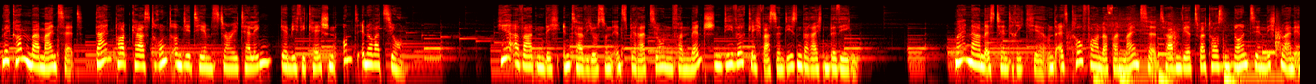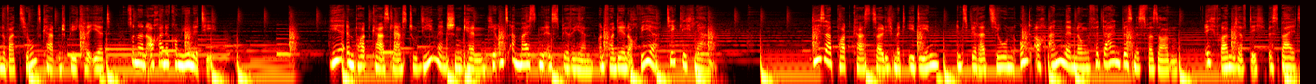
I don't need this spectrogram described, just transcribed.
Willkommen bei Mindset, dein Podcast rund um die Themen Storytelling, Gamification und Innovation. Hier erwarten dich Interviews und Inspirationen von Menschen, die wirklich was in diesen Bereichen bewegen. Mein Name ist Hendrikje und als Co-Founder von Mindset haben wir 2019 nicht nur ein Innovationskartenspiel kreiert, sondern auch eine Community. Hier im Podcast lernst du die Menschen kennen, die uns am meisten inspirieren und von denen auch wir täglich lernen. Dieser Podcast soll dich mit Ideen, Inspirationen und auch Anwendungen für dein Business versorgen. Ich freue mich auf dich. Bis bald.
